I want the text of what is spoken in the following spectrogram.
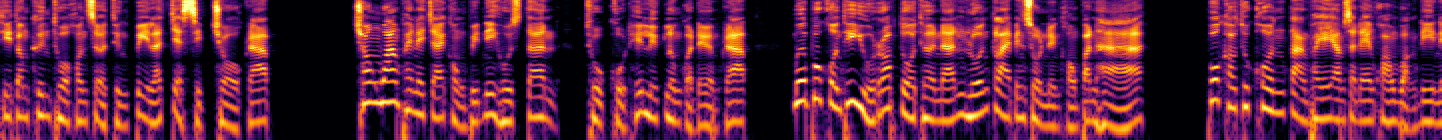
ที่ต้องขึ้นทัวร์คอนเสิร์ตถึงปีละ 70 โชว์ครับ ช่องว่างภายในใจของวิทนีย์ฮูสตันถูกขุดให้ลึกลงกว่าเดิมครับเเมื่อผู้คนที่อยู่รอบตัวเธอนั้นล้วนกลายเป็นส่วนหนึ่งของปัญหา พวกเขาทุกคนต่างพยายามแสดงความหวังดีใน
